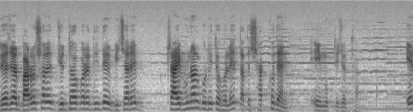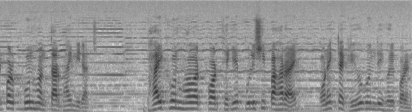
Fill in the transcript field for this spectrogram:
দুই সালের যুদ্ধাপরাধীদের বিচারে ট্রাইব্যুনাল গঠিত হলে তাতে সাক্ষ্য দেন এই মুক্তিযোদ্ধা। এরপর খুন হন তার ভাই মিরাজ। ভাই খুন হওয়ার পর থেকে পুলিশি পাহারায় অনেকটা গৃহবন্দী হয়ে পড়েন।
